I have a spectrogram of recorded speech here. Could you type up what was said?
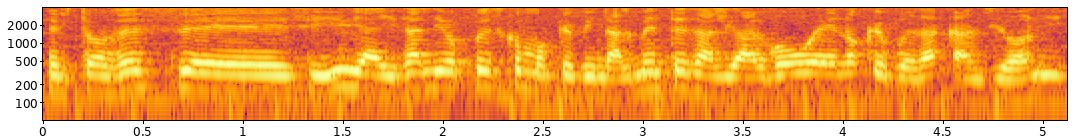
Entonces, eh, sí, de ahí salió pues como que finalmente salió algo bueno, que fue esa canción. Y,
